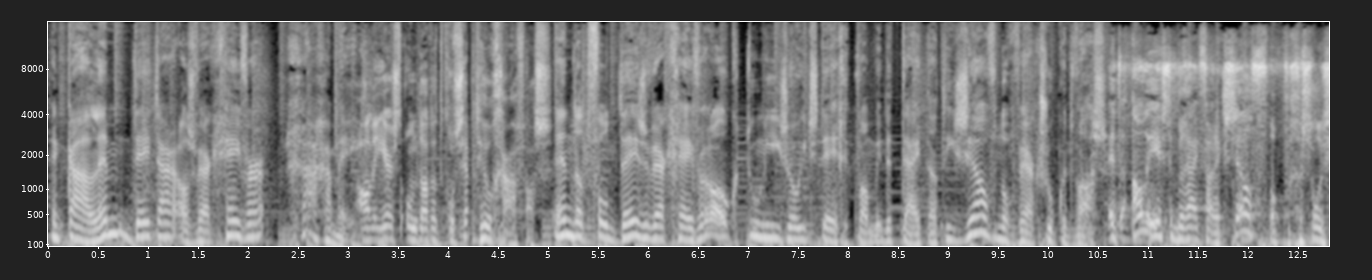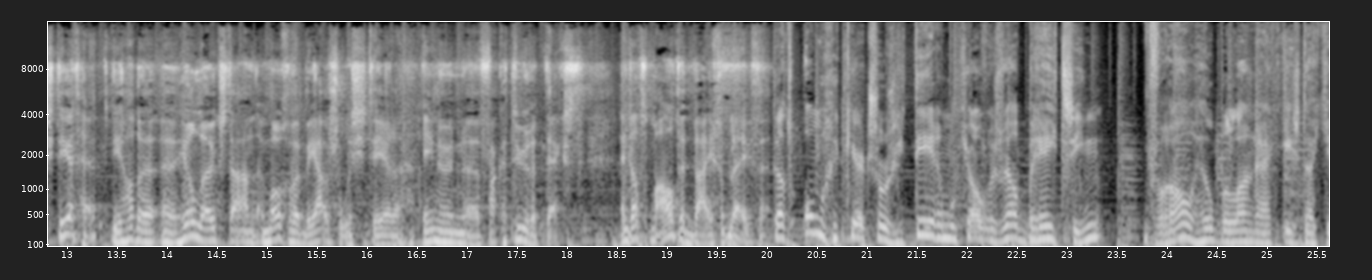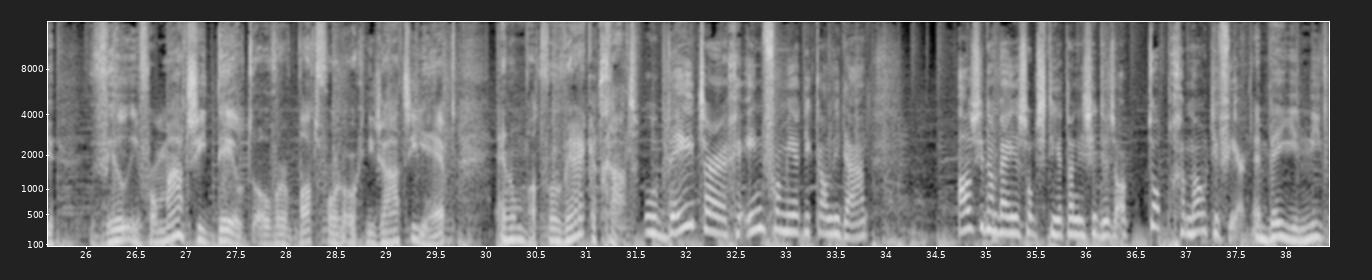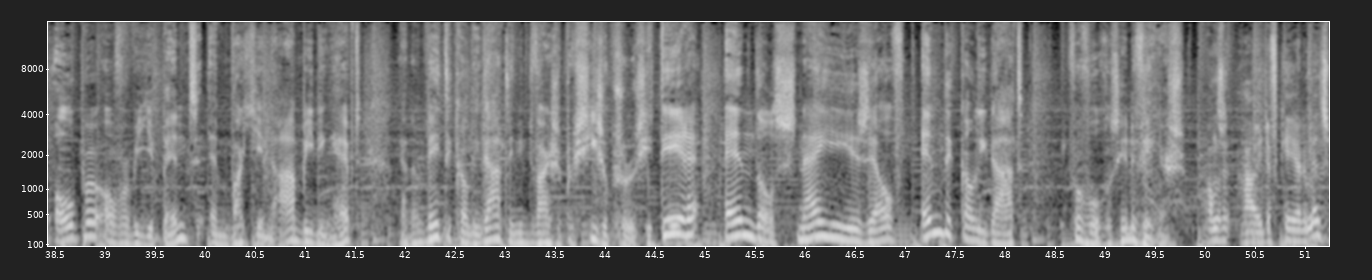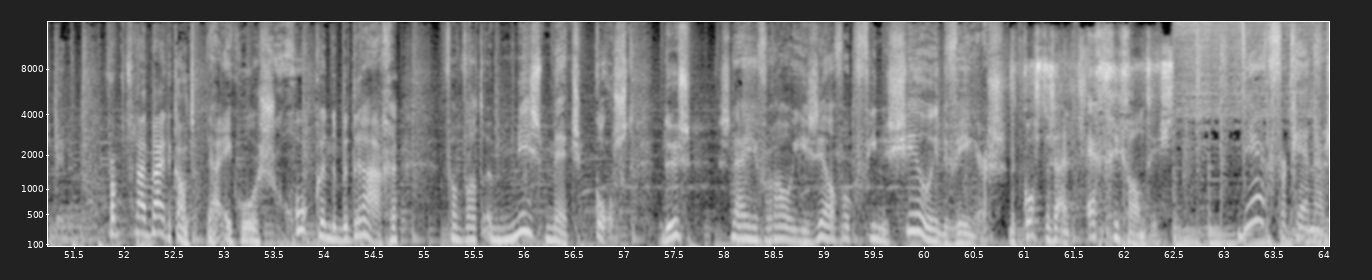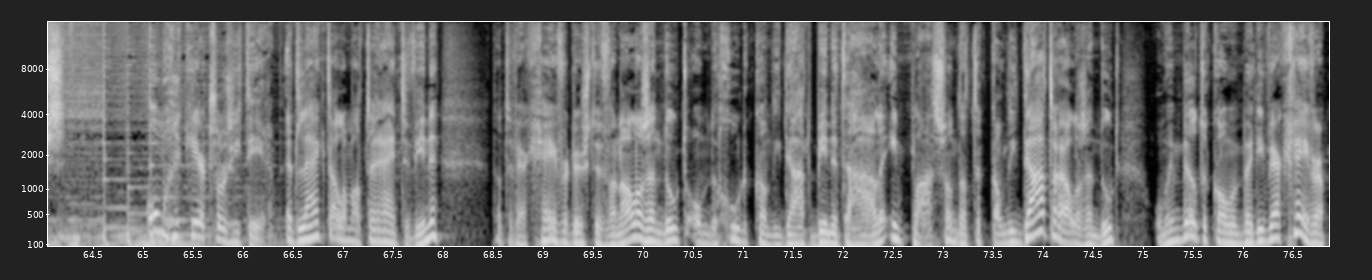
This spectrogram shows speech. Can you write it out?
En KLM deed daar als werkgever graag aan mee. Allereerst omdat het concept heel gaaf was. En dat vond deze werkgever ook toen hij zoiets tegenkwam in de tijd dat hij zelf nog werkzoekend was. Het allereerste bedrijf waar ik zelf op gesolliciteerd heb, die hadden uh, heel leuk staan: mogen we bij jou solliciteren in hun uh, vacaturetekst. En dat is me altijd bijgebleven. Dat omgekeerd solliciteren moet je overigens wel breed zien. Vooral heel belangrijk is dat je veel informatie deelt over wat voor een organisatie je hebt en om wat voor werk het gaat. Hoe beter geïnformeerd die kandidaat, als je dan bij je solliciteert, dan is hij dus ook top gemotiveerd. En ben je niet open over wie je bent en wat je in de aanbieding hebt, ja, dan weten kandidaten niet waar ze precies op solliciteren. En dan snij je jezelf en de kandidaat vervolgens in de vingers. Anders haal je de verkeerde mensen binnen. Vanuit beide kanten. Ja, ik hoor schokkende bedragen van wat een mismatch kost. Dus snij je vooral jezelf ook financieel in de vingers. De kosten zijn echt gigantisch. Werkverkenners. Omgekeerd solliciteren. Het lijkt allemaal terrein te winnen. Dat de werkgever dus er van alles aan doet om de goede kandidaat binnen te halen. In plaats van dat de kandidaat er alles aan doet om in beeld te komen bij die werkgever.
